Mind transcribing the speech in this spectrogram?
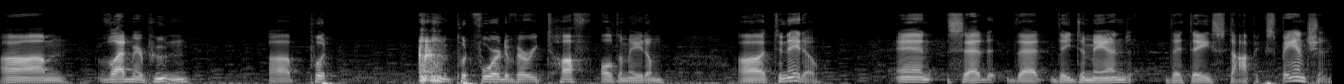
um, Vladimir Putin uh, put put forward a very tough ultimatum uh, to NATO and said that they demand that they stop expansion.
